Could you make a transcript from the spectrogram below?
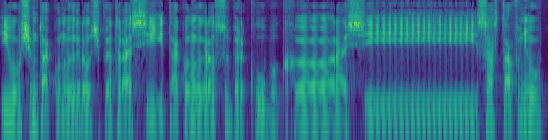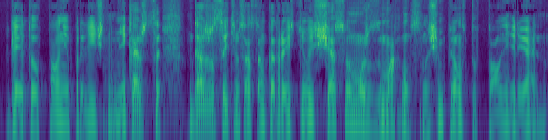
И, в общем, так он выиграл чемпионат России, так он выиграл Суперкубок э, России. И состав у него для этого вполне приличный. Мне кажется, даже с этим составом, который есть у него сейчас, он может замахнуться на чемпионство вполне реально.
